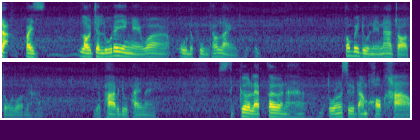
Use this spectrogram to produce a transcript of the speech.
จะ ไปเราจะรู้ได้ยังไงว่าอุณหภูมิเท่าไหร่ ต้องไปดูในหน้าจอตรงรถนะครับ เดี๋ยวพาไปดูภายในสติกเกอร์แรปเตอร์นะฮะตัวหนังสือดำขอบขาว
